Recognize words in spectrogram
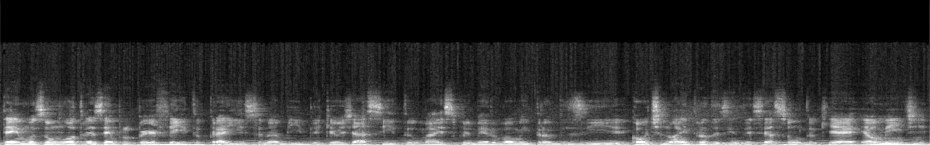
temos um outro exemplo perfeito para isso na Bíblia que eu já cito, mas primeiro vamos introduzir, continuar introduzindo esse assunto que é realmente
